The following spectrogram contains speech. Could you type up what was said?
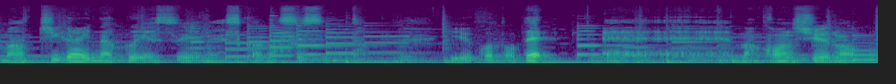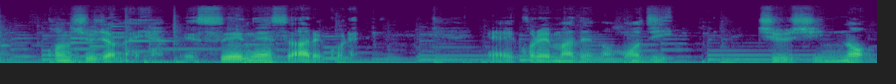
間違いなく SNS 化が進むということで、えー、まあ、今週の今週じゃないや SNS あれこれ、えー、これまでの文字中心の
